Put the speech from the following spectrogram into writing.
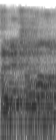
Let's a long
